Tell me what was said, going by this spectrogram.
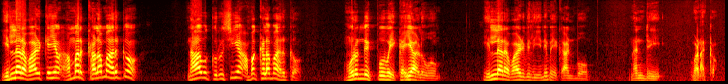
இல்லற வாழ்க்கையும் அமர்க்களமாக இருக்கும். நாவுக்கு ருசியும் அமக்களமாக இருக்கும். முருங்கை பூவை கையாளுவோம். இல்லற வாழ்வில் இனிமை காண்போம். நன்றி வணக்கம்.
